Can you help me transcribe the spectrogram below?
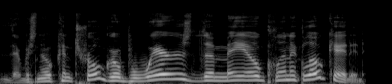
There was no control group. Where's the Mayo Clinic located?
